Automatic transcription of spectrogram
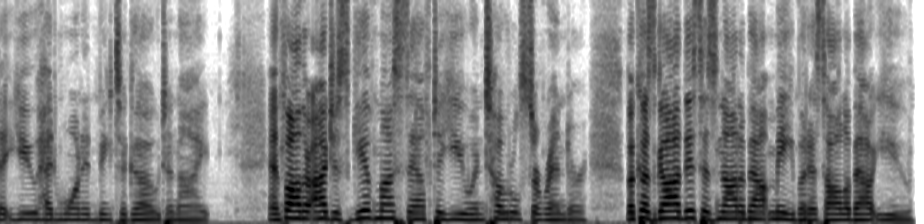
that you had wanted me to go tonight. And Father, I just give myself to you in total surrender because, God, this is not about me, but it's all about you.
